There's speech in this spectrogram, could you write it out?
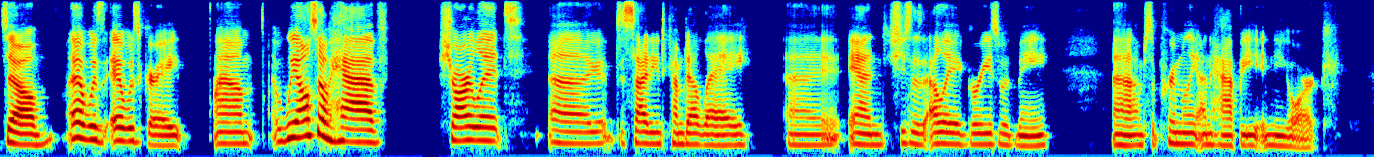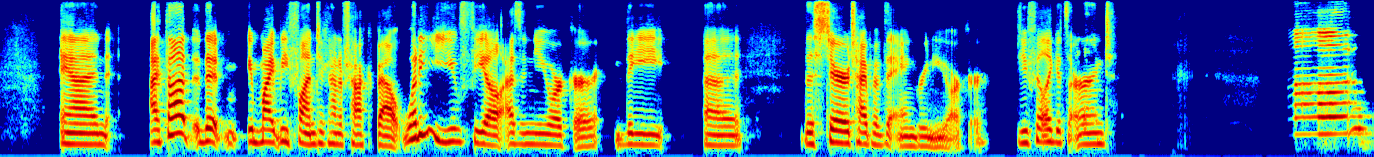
So it was it was great. Um, we also have Charlotte uh, deciding to come to LA, uh, and she says LA agrees with me. Uh, I'm supremely unhappy in New York, and I thought that it might be fun to kind of talk about what do you feel as a New Yorker the uh, the stereotype of the angry New Yorker? Do you feel like it's earned? Um.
